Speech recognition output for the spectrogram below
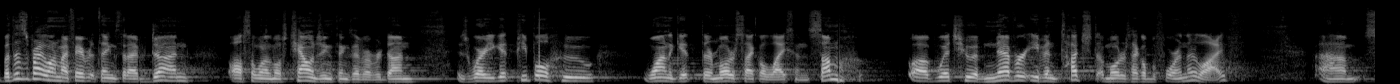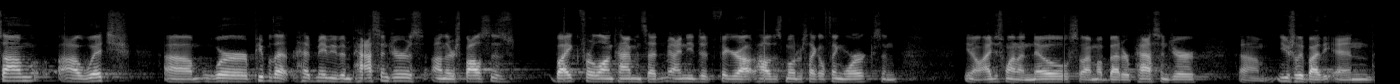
but this is probably one of my favorite things that I've done also one of the most challenging things I've ever done, is where you get people who want to get their motorcycle license, some of which who have never even touched a motorcycle before in their life, um, some uh, which um, were people that had maybe been passengers on their spouse's bike for a long time and said, I need to figure out how this motorcycle thing works, and you know, I just want to know so I'm a better passenger. Um, usually by the end,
